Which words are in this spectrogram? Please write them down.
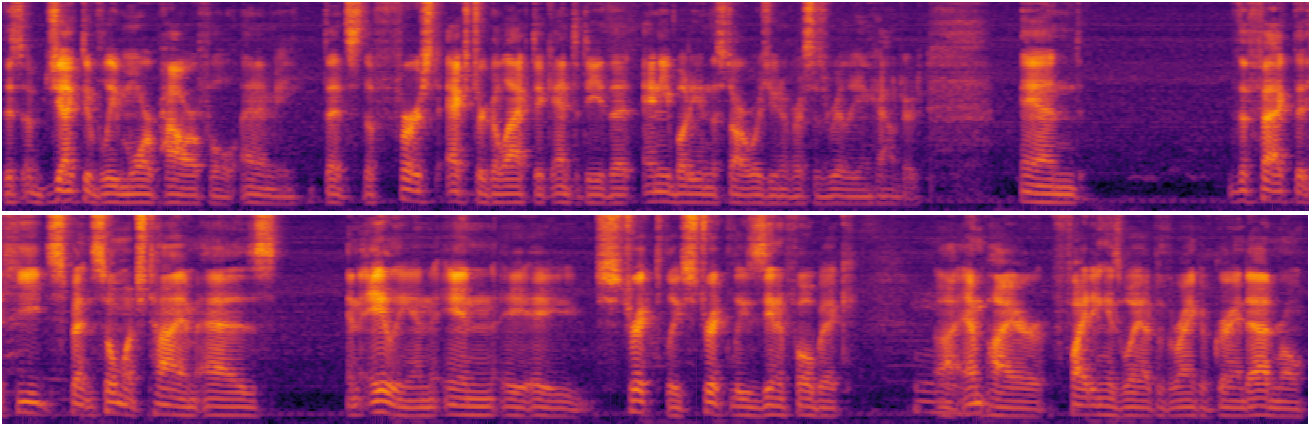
this objectively more powerful enemy. That's the first extragalactic entity that anybody in the Star Wars universe has really encountered. And the fact that he spent so much time as an alien in a, a strictly, strictly xenophobic uh, empire fighting his way up to the rank of Grand Admiral,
